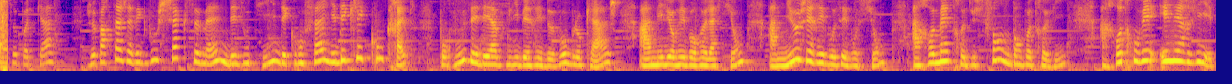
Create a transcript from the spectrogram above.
Dans ce podcast, je partage avec vous chaque semaine des outils, des conseils et des clés concrètes pour vous aider à vous libérer de vos blocages, à améliorer vos relations, à mieux gérer vos émotions, à remettre du sens dans votre vie, à retrouver énergie et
